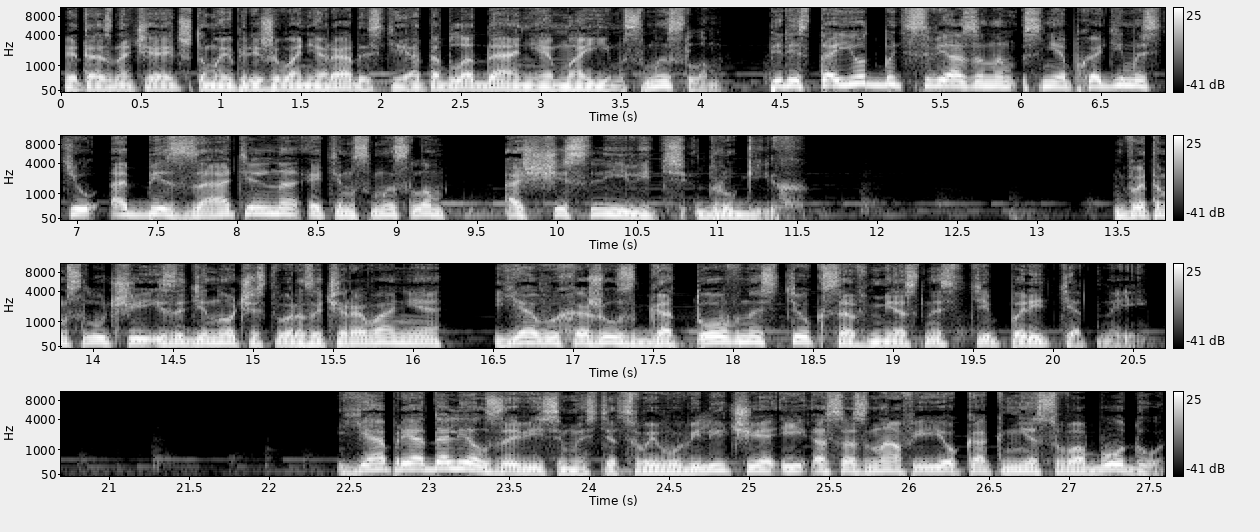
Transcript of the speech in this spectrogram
Это означает, что мое переживание радости от обладания моим смыслом перестает быть связанным с необходимостью обязательно этим смыслом осчастливить других. В этом случае из одиночества разочарования я выхожу с готовностью к совместности паритетной. Я преодолел зависимость от своего величия и, осознав ее как несвободу,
